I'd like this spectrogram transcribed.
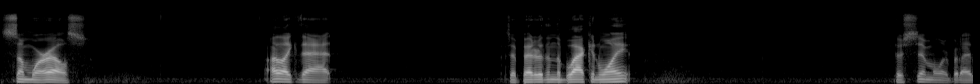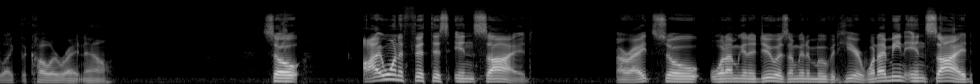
somewhere else. I like that. Is that better than the black and white? They're similar, but I like the color right now. So I want to fit this inside. All right. So what I'm going to do is I'm going to move it here. What I mean inside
